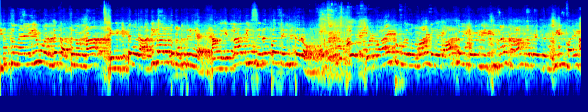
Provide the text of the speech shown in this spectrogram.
இதுக்கு மேலேயும் வந்து கத்தணும்னா எங்க கிட்ட ஒரு அதிகாரத்தை கொடுத்துருங்க. நாங்க எல்லாத்தையும் சிறப்பா செஞ்சு தரோம். ஒரு வாய்ப்பு கொடுங்கம்மா. நீங்க வாக்களிக்க வேண்டிய சின்னம் நான் கட்சியின் மைக்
